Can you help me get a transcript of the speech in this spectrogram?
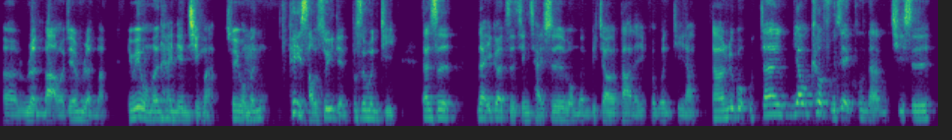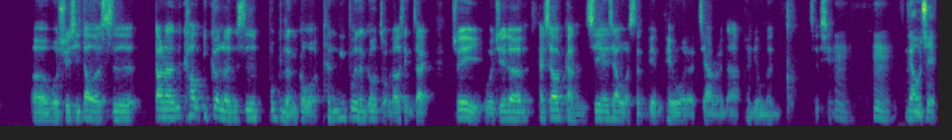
呃，忍吧，我觉得忍吧，因为我们还年轻嘛，所以我们可以少睡一点不是问题，但是那一个资金才是我们比较大的一个问题啦。当然，如果在要克服这些困难，其实，呃，我学习到的是，当然靠一个人是不能够啊，肯定不能够走到现在，所以我觉得还是要感谢一下我身边陪我的家人啊、朋友们这些。嗯嗯，了解。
